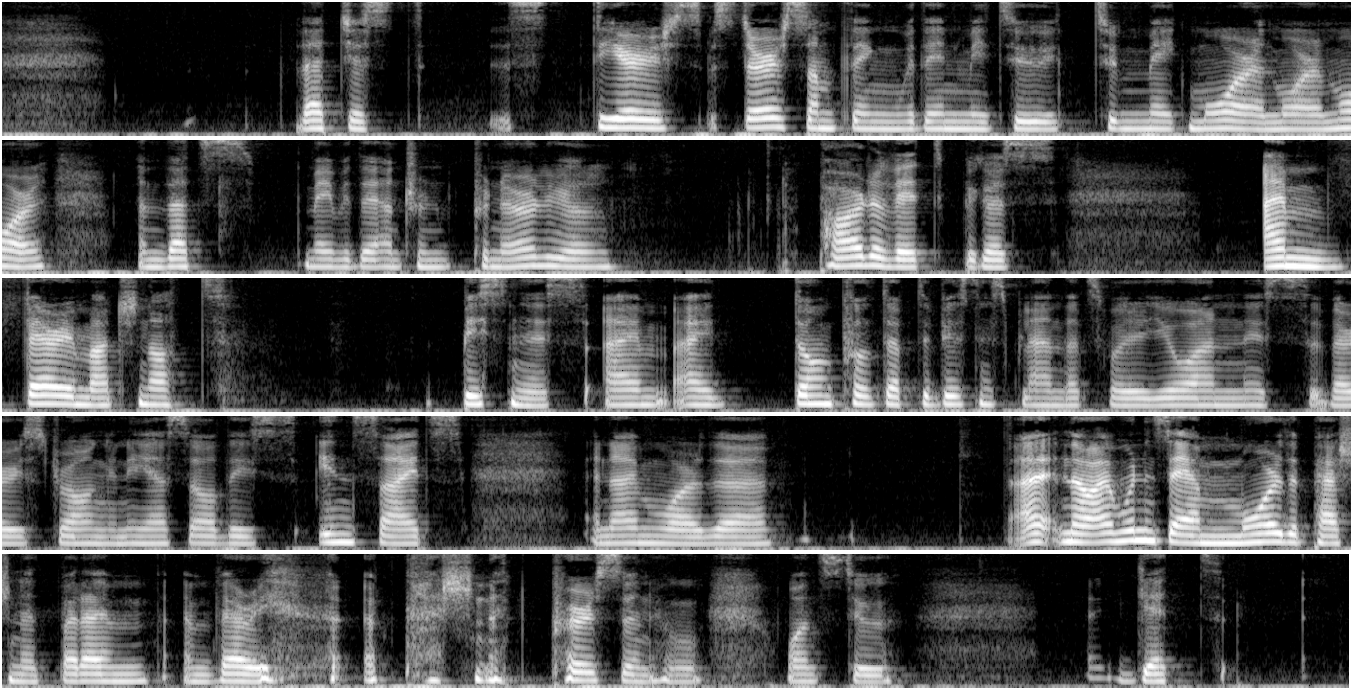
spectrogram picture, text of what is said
that just steers stirs something within me to to make more and more and more, and that's maybe the entrepreneurial part of it because I'm very much not business. I'm I don't put up the business plan. That's where Johan is very strong and he has all these insights, and I'm more the. I, no, I wouldn't say I'm more the passionate, but I'm I'm very a passionate person who wants to get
